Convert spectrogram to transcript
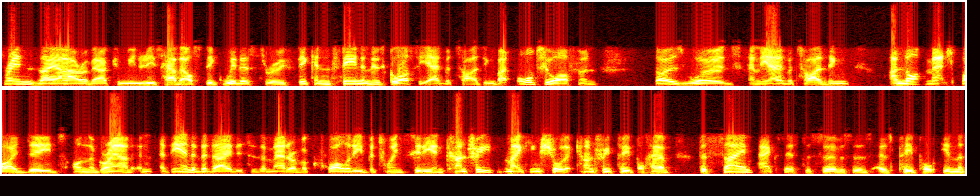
friends they are of our communities, how they'll stick with us through thick and thin, and there's glossy advertising. But all too often, those words and the advertising are not matched by deeds on the ground. And at the end of the day, this is a matter of equality between city and country, making sure that country people have the same access to services as people in the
